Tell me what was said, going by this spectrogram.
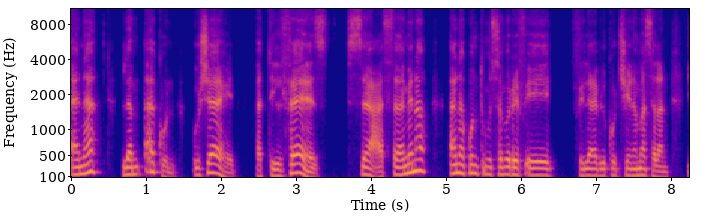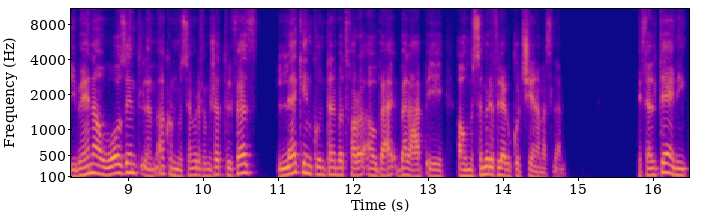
أنا لم أكن أشاهد. التلفاز الساعة الثامنة. أنا كنت مستمر في إيه؟ في لعب الكوتشينة مثلا. يبقى هنا wasn't لم أكن مستمر في مشاهدة التلفاز لكن كنت أنا بتفرج أو بلعب إيه؟ أو مستمر في لعب الكوتشينة مثلا. مثال تاني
